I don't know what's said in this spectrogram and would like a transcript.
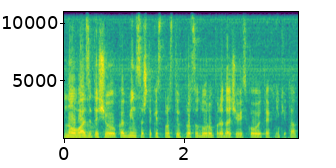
на, на увазі те, що Кабмін все ж таки спростив процедуру передачі військової техніки, так?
